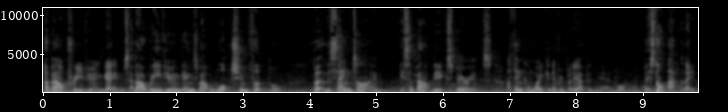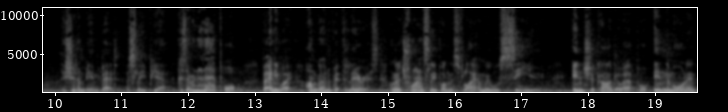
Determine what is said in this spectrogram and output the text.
about previewing games, about reviewing games, about watching football. But at the same time, it's about the experience. I think I'm waking everybody up in the airport, but it's not that late. They shouldn't be in bed asleep yet because they're in an airport. But anyway, I'm going a bit delirious. I'm going to try and sleep on this flight, and we will see you in Chicago Airport in the morning.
